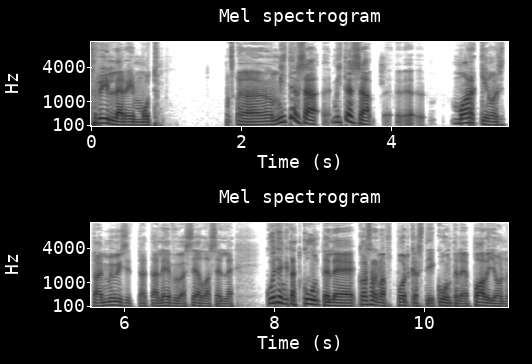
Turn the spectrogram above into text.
thrillerin, mutta öö, miten sä, miten sä markkinoisit tai myisit tätä levyä sellaiselle kuitenkin tätä kuuntelee, Kasarilaps-podcastia kuuntelee paljon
